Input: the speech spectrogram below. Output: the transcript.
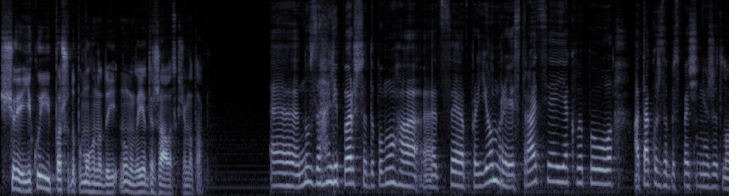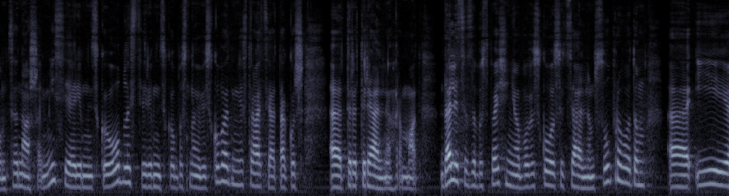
Що яку їй першу допомогу надає, ну, надає держава, скажімо так? Е, Ну, взагалі, перша допомога е, це прийом, реєстрація як ВПО, а також забезпечення житлом. Це наша місія Рівненської області, Рівненської обласної військової адміністрації, а також е, територіальних громад. Далі це забезпечення обов'язково соціальним супроводом і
